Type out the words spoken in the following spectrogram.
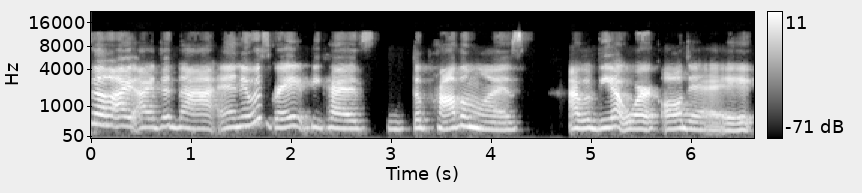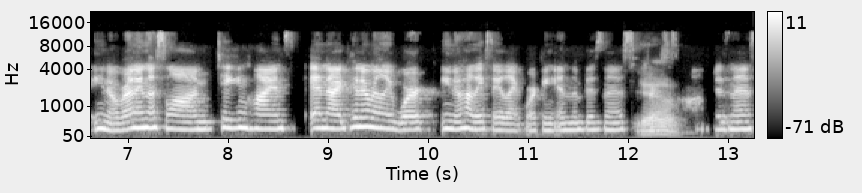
so I, I did that. And it was great because the problem was I would be at work all day, you know, running the salon, taking clients, and I couldn't really work. You know how they say like working in the business, yeah, business.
